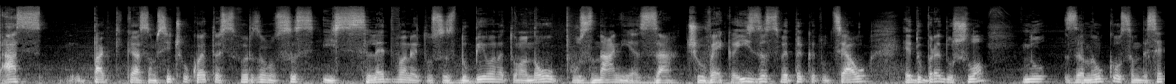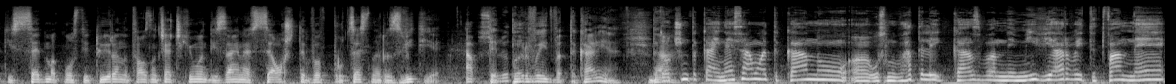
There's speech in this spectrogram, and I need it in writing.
аз пак ти казвам, всичко, което е свързано с изследването, с добиването на ново познание за човека и за света като цяло, е добре дошло, но за наука 87 конституирана, това означава, че Human Design е все още в процес на развитие. Абсолютно. Те първа идва, така ли е? Да. Точно така. И не само е така, но а, основателя и казва, не ми вярвайте, това не е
